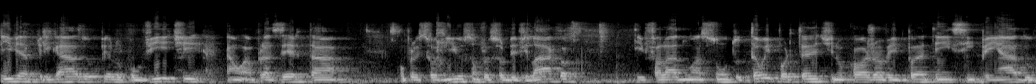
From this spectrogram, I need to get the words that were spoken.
Lívia, obrigado pelo convite. É um, é um prazer estar com o professor Nilson, professor Bevilacqua, e falar de um assunto tão importante no qual a Jovem Pan tem se empenhado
